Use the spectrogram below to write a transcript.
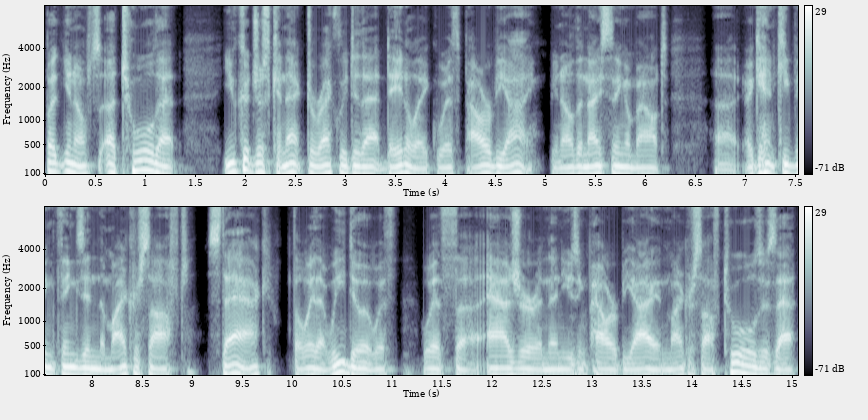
But, you know, a tool that you could just connect directly to that data lake with Power BI. You know, the nice thing about, uh, again, keeping things in the Microsoft stack, the way that we do it with, with uh, Azure and then using Power BI and Microsoft tools is that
